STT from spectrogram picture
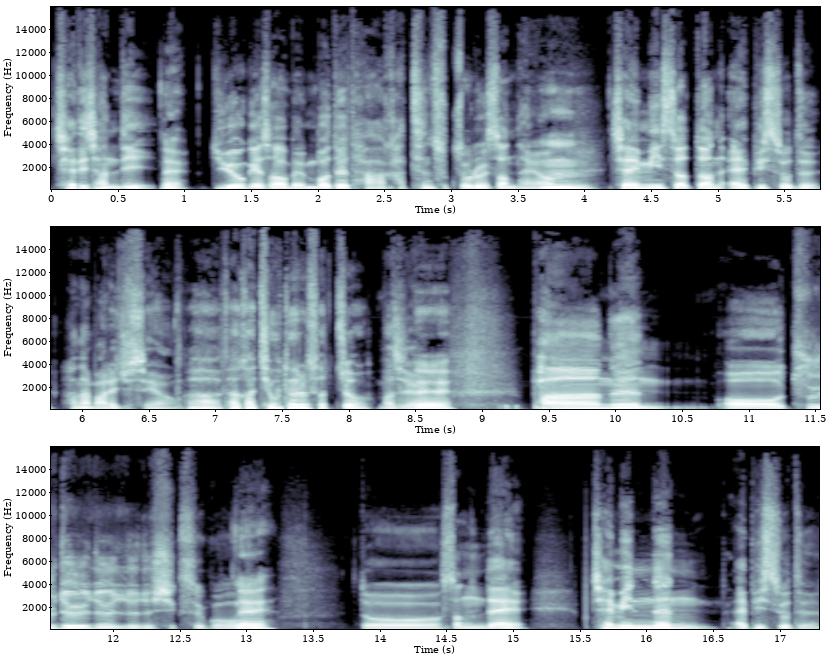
제디 잔디 네. 뉴욕에서 멤버들 다 같은 숙소를 썼나요? 음. 재미있었던 에피소드 하나 말해주세요. 아다 같이 호텔을 썼죠. 맞아요. 네. 방은 어 둘둘둘둘씩 쓰고 네. 또 썼는데 재밌는 에피소드.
